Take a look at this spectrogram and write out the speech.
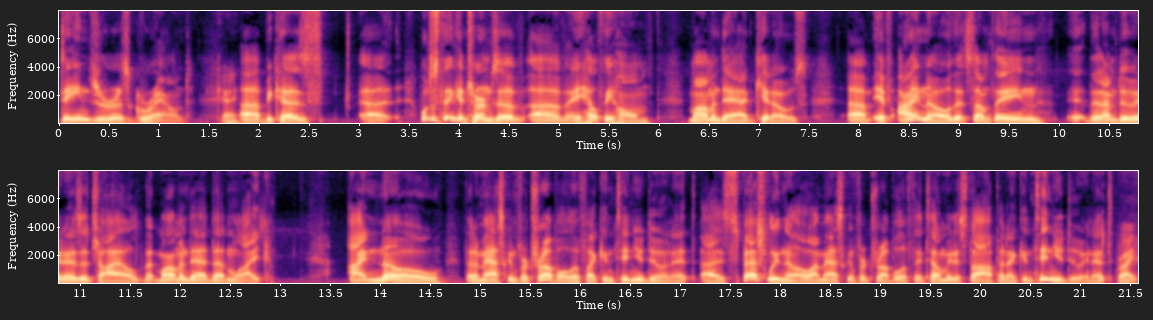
dangerous ground. Okay. Uh, because uh, we'll just think in terms of of a healthy home, mom and dad, kiddos. Um, if I know that something that I'm doing as a child that mom and dad doesn't like, I know that I'm asking for trouble if I continue doing it. I especially know I'm asking for trouble if they tell me to stop and I continue doing it. Right.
